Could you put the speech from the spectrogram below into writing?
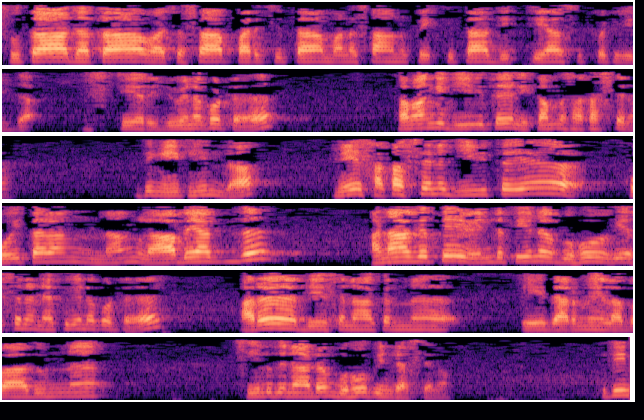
සුතා දතා වචසා ಪರಿචිතා මනසානුපෙක්කිතා දිට්ඨියා සුප්පටි විද්දා දෘෂ්ටිය ඍජු වෙනකොට තමන්ගේ ජීවිතය නිකම්ම සකස් වෙනවා. ඉතින් ඒකින්දා මේ සකස් වෙන ජීවිතය කොයිතරම් නම් ලාභයක්ද අනාගතේ වෙන්න තියෙන බොහෝ ව්‍යසන නැති වෙනකොට අර දේශනා කරන ඒ ධර්මය ලබා දුන්න සියලු දෙනාටම බොහෝ පින් රැස් වෙනවා. ඉතින්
